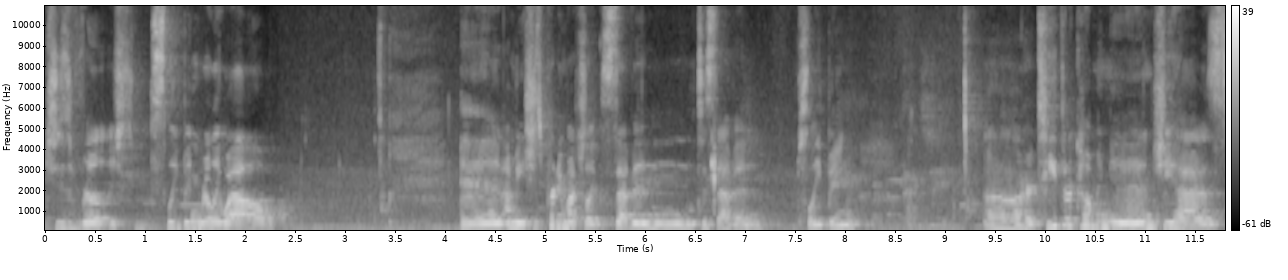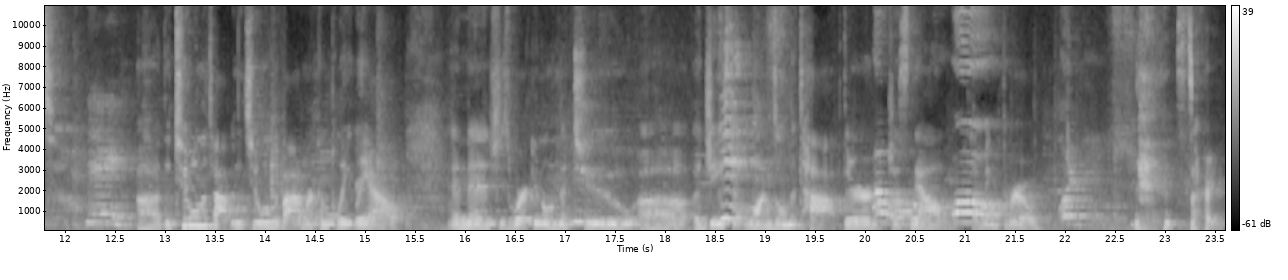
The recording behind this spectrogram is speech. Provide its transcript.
She's really sleeping really well. And I mean, she's pretty much like seven to seven sleeping. Uh, her teeth are coming in. She has uh, the two on the top and the two on the bottom are completely out. And then she's working on the two uh, adjacent ones on the top. They're just now coming through. Sorry,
